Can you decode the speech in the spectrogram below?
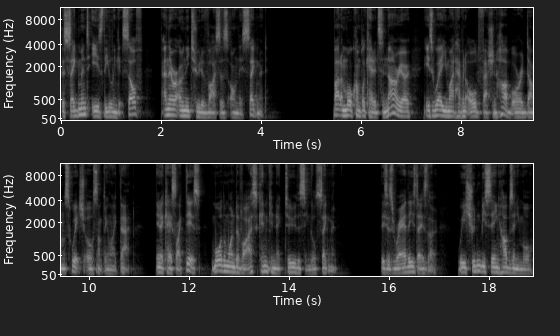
The segment is the link itself, and there are only two devices on this segment. But a more complicated scenario is where you might have an old fashioned hub or a dumb switch or something like that. In a case like this, more than one device can connect to the single segment. This is rare these days though. We shouldn't be seeing hubs anymore,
